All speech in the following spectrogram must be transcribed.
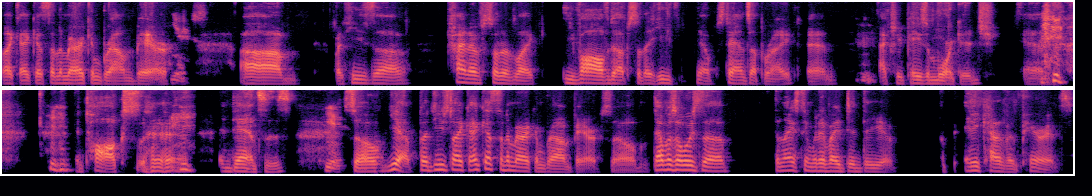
like I guess an American brown bear. Yes. um, but he's uh, kind of sort of like evolved up so that he you know stands upright and Mhm. actually pays a mortgage and and talks and dances. Yes. So yeah, but he's like I guess an American brown bear. So that was always the the nice thing whenever I did the uh, any kind of appearance.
